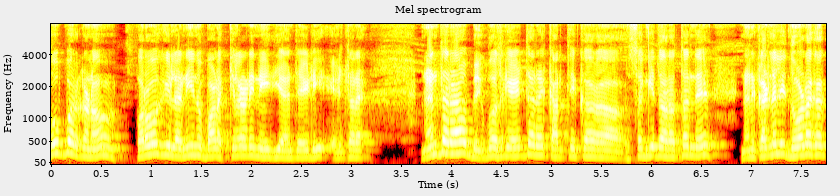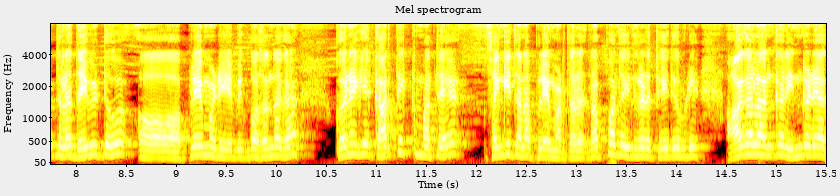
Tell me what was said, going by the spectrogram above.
ಸೂಪರ್ ಕಣೋ. ಪರವಾಗಿಲ್ಲ, ನೀನು ಭಾಳ ಕಿಲಾಡಿನೇ ಇದೆಯಾ ಅಂತ ಹೇಳಿ ಹೇಳ್ತಾರೆ. ನಂತರ ಬಿಗ್ ಬಾಸ್ಗೆ ಹೇಳ್ತಾರೆ, ಕಾರ್ತಿಕ್ ಸಂಗೀತ ಅವರ ತಂದೆ ನನ್ನ ಕಣ್ಣಲ್ಲಿ ನೋಡೋಕ್ಕಾಗ್ತಿಲ್ಲ, ದಯವಿಟ್ಟು ಪ್ಲೇ ಮಾಡಿ ಬಿಗ್ ಬಾಸ್ ಅಂದಾಗ. ಕೊನೆಗೆ ಕಾರ್ತಿಕ್ ಮತ್ತೆ ಸಂಗೀತನ ಪ್ಲೇ ಮಾಡ್ತಾರೆ. ರಪ್ಪ ಅಂತ ಹಿಂದ್ಗಡೆ ತೆಗೆದುಬಿಡಿ ಆಗಲ್ಲ ಅಂಕಲ್ ಹಿಂದ್ಗಡೆ ಆ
